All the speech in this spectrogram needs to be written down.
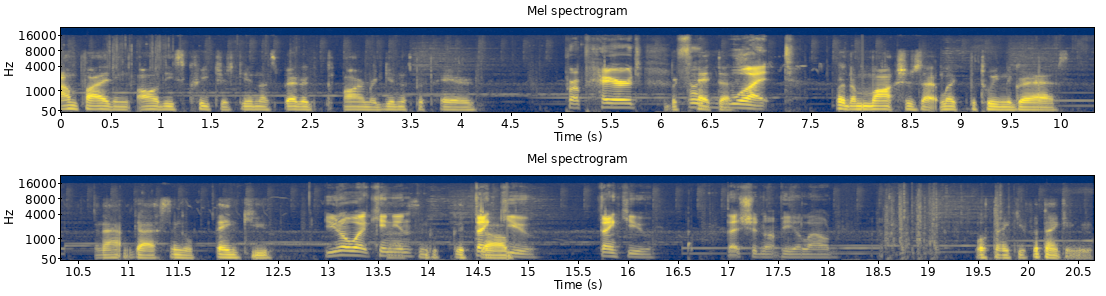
I'm fighting all these creatures, getting us better armor, getting us prepared Prepared for us what? for the monsters that lurk between the grass. And I haven't got a single thank you. You know what, Kenyon? good Thank job. you. Thank you. That should not be allowed. Well, thank you for thanking me.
